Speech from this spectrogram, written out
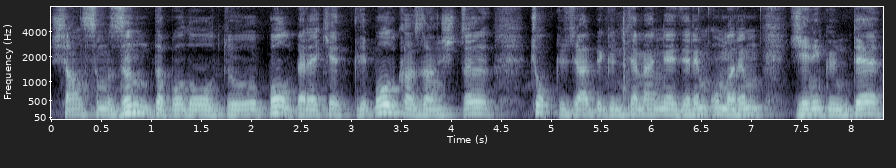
Şansımızın da bol olduğu, bol bereketli, bol kazançlı, çok güzel bir gün temenni ederim. Umarım yeni günde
